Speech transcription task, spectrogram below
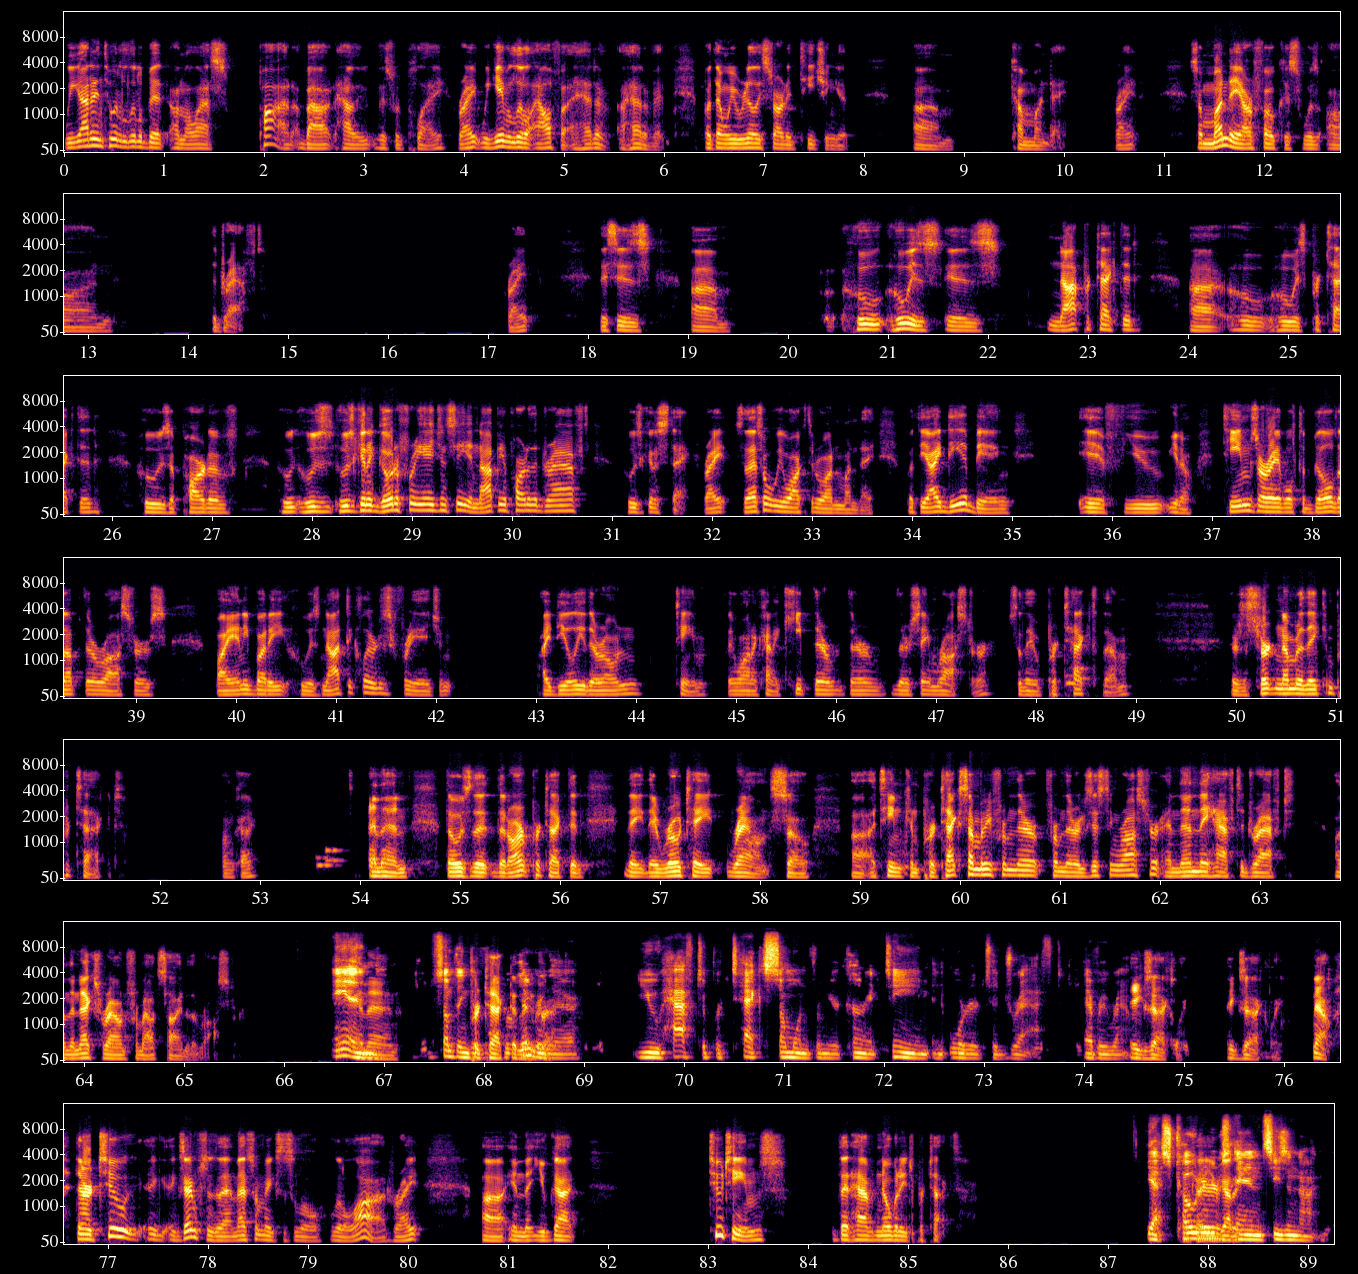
We got into it a little bit on the last pod about how this would play, right? We gave a little alpha ahead of ahead of it, but then we really started teaching it um, come Monday, right? So Monday, our focus was on the draft, right? This is um, who who is is not protected, uh, who who is protected, who's a part of who who's who's going to go to free agency and not be a part of the draft, who's going to stay, right? So that's what we walked through on Monday. But the idea being, if you you know teams are able to build up their rosters by anybody who is not declared as a free agent, ideally their own team. They want to kind of keep their their their same roster, so they would protect them. There's a certain number they can protect. Okay. And then those that, that aren't protected, they they rotate rounds. So uh, a team can protect somebody from their from their existing roster, and then they have to draft on the next round from outside of the roster. And And, then something to protect and then there. You have to protect someone from your current team in order to draft every round. Exactly. Exactly. Now there are two exemptions to that, and that's what makes this a little little odd, right? Uh, in that you've got two teams that have nobody to protect. Yes, Okay, coders gotta- and season nine.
